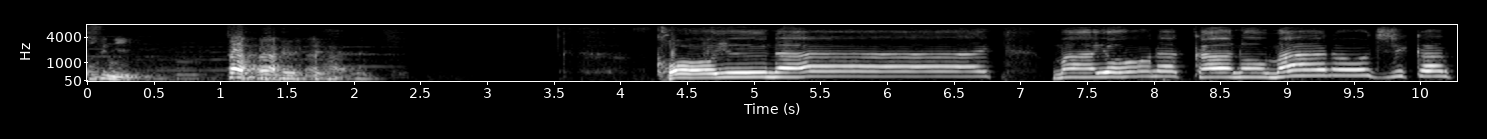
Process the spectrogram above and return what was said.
するに、こういうない真夜中の間の時間帯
